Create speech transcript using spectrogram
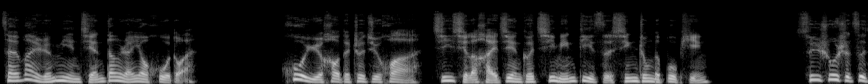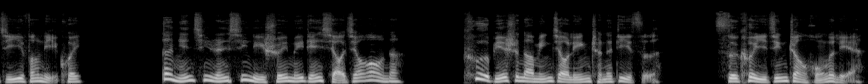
在外人面前当然要护短。霍雨浩的这句话激起了海剑阁七名弟子心中的不平。虽说是自己一方理亏，但年轻人心里谁没点小骄傲呢？特别是那名叫凌晨的弟子，此刻已经涨红了脸。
